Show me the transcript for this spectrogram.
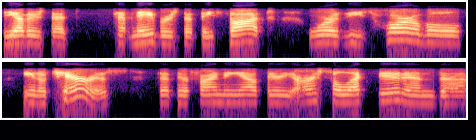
the others that have neighbors that they thought were these horrible, you know, terrorists that they're finding out they are selected and uh,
